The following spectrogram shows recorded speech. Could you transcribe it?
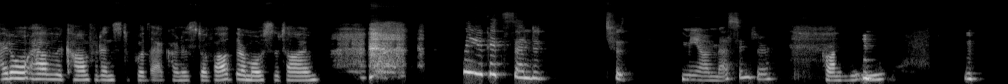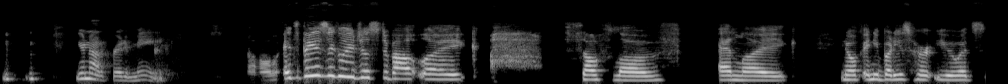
I don't have the confidence to put that kind of stuff out there most of the time. Well, you could send it to me on Messenger. privately. You're not afraid of me. No, it's basically just about like self love and like you know if anybody's hurt you it's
